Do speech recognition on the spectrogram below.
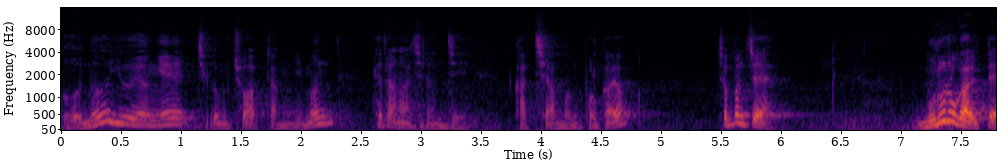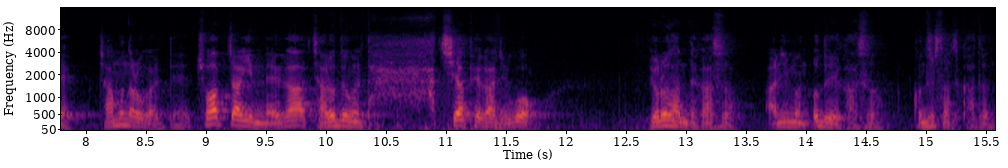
어느 유형의 지금 조합장님은 해당하시는지 같이 한번 볼까요? 첫 번째, 물으러 갈 때, 자문하러 갈 때 조합장인 내가 자료 등을 다 취합해가지고 변호사한테 가서 아니면 어디에 가서 건설사서 가든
